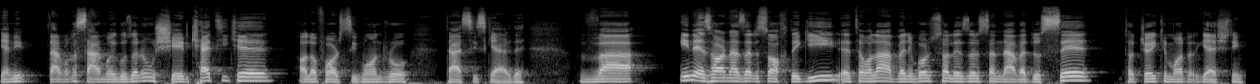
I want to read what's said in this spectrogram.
یعنی در واقع سرمایه گذاران اون شرکتی که حالا فارسیوان رو تأسیس کرده. و این اظهار نظر ساختگی احتمالا اولین بار سال 1393 تا جایی که ما گشتیم.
